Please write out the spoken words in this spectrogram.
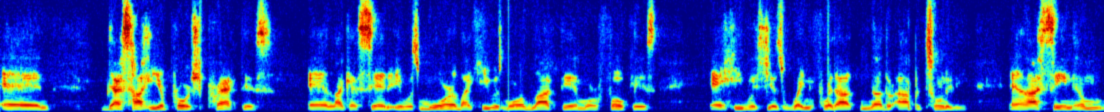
And that's how he approached practice. And like I said, it was more like he was more locked in, more focused, and he was just waiting for that another opportunity. And I seen him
